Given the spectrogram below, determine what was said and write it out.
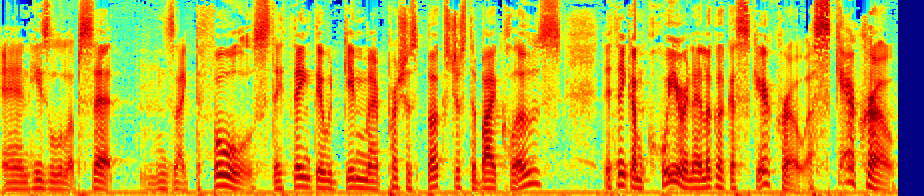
and he's a little upset He's like, the fools. They think they would give me my precious books just to buy clothes? They think I'm queer and I look like a scarecrow. A scarecrow!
